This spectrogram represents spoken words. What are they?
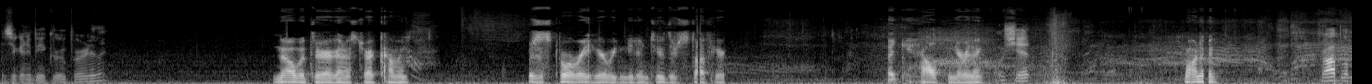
Is there gonna be a group or anything? no, but they're gonna start coming. There's a store right here we can get into. There's stuff here. Like health and everything. Oh shit. Come on in. Problem.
